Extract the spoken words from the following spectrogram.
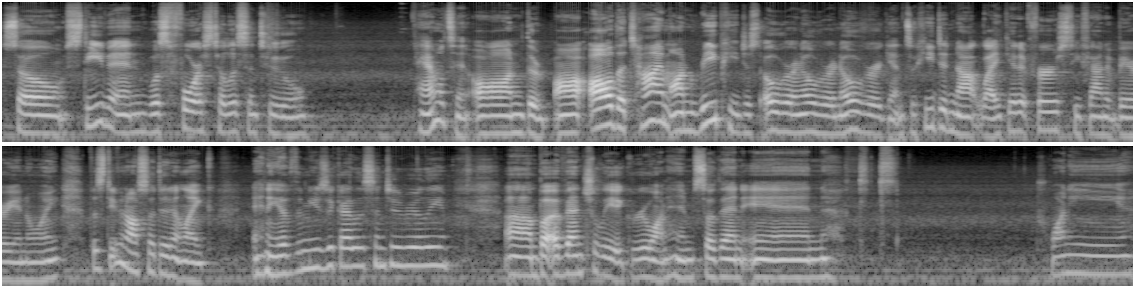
So Steven was forced to listen to Hamilton on the all, the time on repeat just over and over and over again. So he did not like it at first. He found it very annoying. But Steven also didn't like any of the music I listened to really. Um, but eventually it grew on him. So then in 20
